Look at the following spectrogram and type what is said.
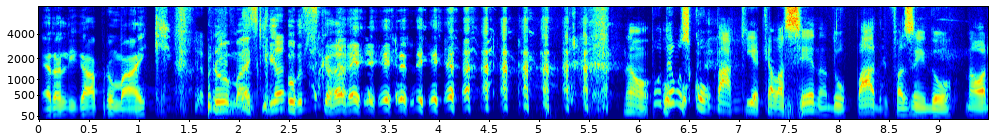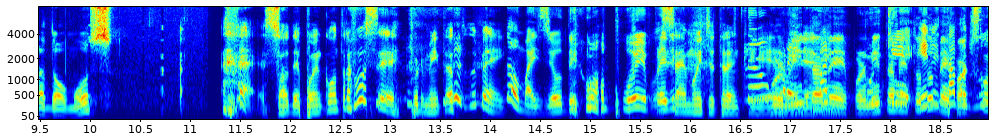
era ligar pro Mike, pro Mike buscar ele. Não, Podemos contar aqui aquela cena do padre fazendo na hora do almoço? É, só depois contra você. Por mim tá tudo bem. Não, mas eu dei um apoio pra Você ele. é muito tranquilo. Não, Por mim ele, também, mas- por mim também, tudo ele bem, tava pode contar.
